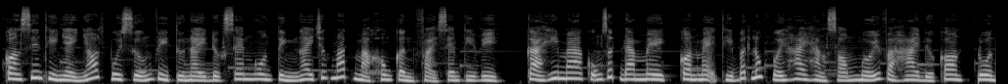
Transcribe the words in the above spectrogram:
Còn Xin thì nhảy nhót vui sướng vì từ này được xem ngôn tình ngay trước mắt mà không cần phải xem tivi. Cả Hima cũng rất đam mê, còn mẹ thì bất lúc với hai hàng xóm mới và hai đứa con luôn.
